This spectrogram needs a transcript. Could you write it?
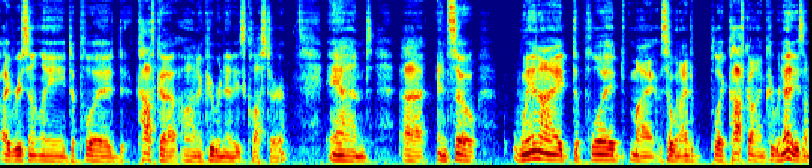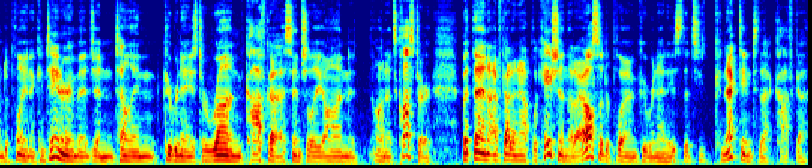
I recently deployed Kafka on a Kubernetes cluster, and uh, and so when I deployed my so when I deployed Kafka on Kubernetes, I'm deploying a container image and telling Kubernetes to run Kafka essentially on on its cluster. But then I've got an application that I also deploy on Kubernetes that's connecting to that Kafka,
